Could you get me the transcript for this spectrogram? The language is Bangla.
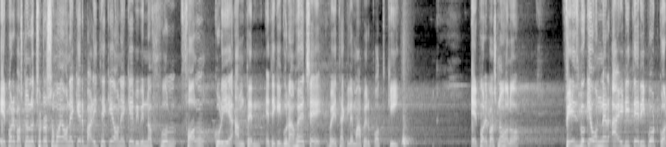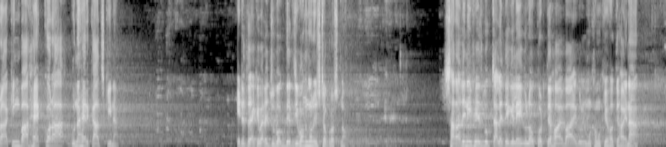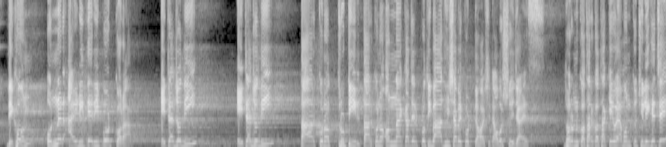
এরপরে প্রশ্ন হলো, ছোট সময় অনেকের বাড়ি থেকে অনেকে বিভিন্ন ফুল, ফল কুড়িয়ে আনতেন। এতে কি গুণা হয়েছে? হয়ে থাকলে মাপের পথ কি? এরপরে প্রশ্ন হলো, ফেসবুকে অন্যের আইডিতে রিপোর্ট করা কিংবা হ্যাক করা গুনাহের কাজ কিনা? এটা তো একেবারে যুবকদের জীবন ঘনিষ্ঠ প্রশ্ন। সারাদিনই ফেসবুক চালাতে গেলে এগুলো করতে হয় বা এগুলোর মুখোমুখি হতে হয় না? দেখুন, অন্যের আইডিতে রিপোর্ট করা এটা যদি এটা যদি তার কোনো ত্রুটির, তার কোনো অন্যায় কাজের প্রতিবাদ হিসাবে করতে হয়, সেটা অবশ্যই জায়েজ। ধরুন কথার কথা কেউ এমন কিছু লিখেছে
